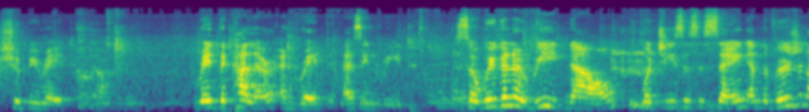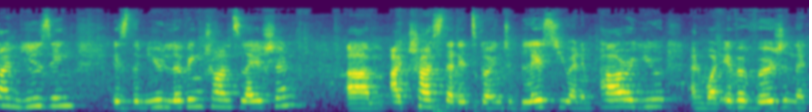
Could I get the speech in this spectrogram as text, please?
should be red red the color and read as in read. So we're going to read now what Jesus is saying, and the version I'm using is the New Living Translation. Um, I trust that it's going to bless you and empower you, and whatever version that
